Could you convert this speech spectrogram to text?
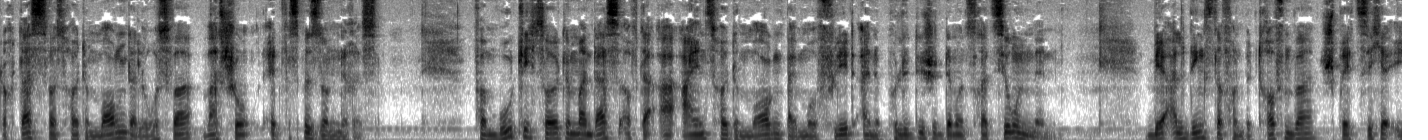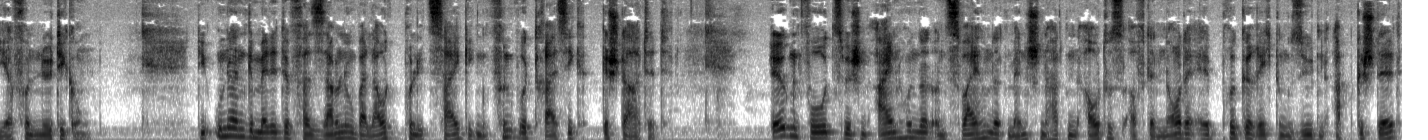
Doch das, was heute Morgen da los war, war schon etwas Besonderes. Vermutlich sollte man das auf der A1 heute Morgen bei Moorfleet eine politische Demonstration nennen. Wer allerdings davon betroffen war, spricht sicher eher von Nötigung. Die unangemeldete Versammlung war laut Polizei gegen 5.30 Uhr gestartet. Irgendwo zwischen 100 und 200 Menschen hatten Autos auf der Norderelbbrücke Richtung Süden abgestellt,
